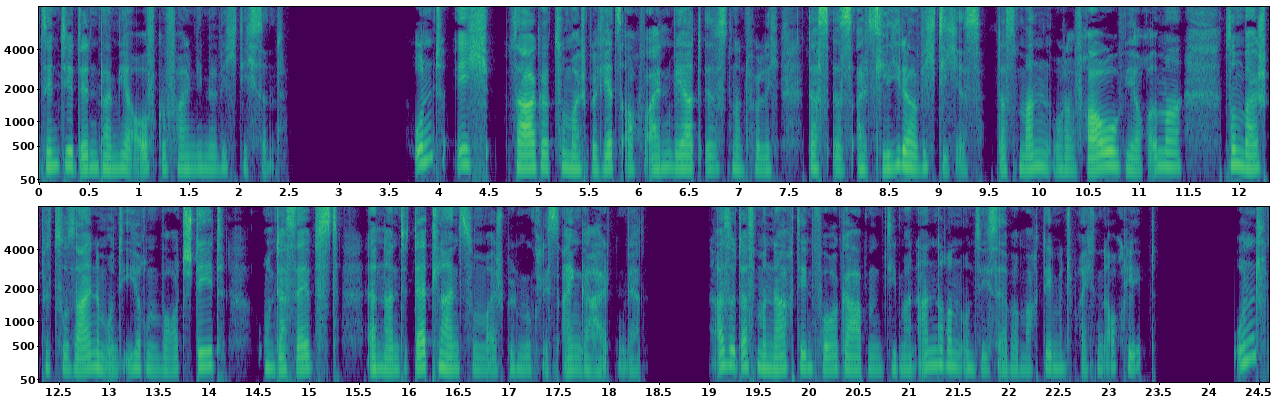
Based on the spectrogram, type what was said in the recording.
sind dir denn bei mir aufgefallen, die mir wichtig sind. Und ich sage zum Beispiel jetzt auch ein Wert ist natürlich, dass es als Leader wichtig ist, dass Mann oder Frau, wie auch immer, zum Beispiel zu seinem und ihrem Wort steht und dass selbst ernannte Deadlines zum Beispiel möglichst eingehalten werden. Also dass man nach den Vorgaben, die man anderen und sich selber macht, dementsprechend auch lebt. Und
